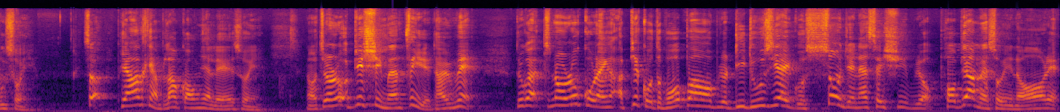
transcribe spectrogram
ဘူးဆိုရင်ဆိုတော့ဘုရားသခင်ဘယ်လောက်ကောင်းမြတ်လဲဆိုရင်နော်ကျွန်တော်တို့အပြစ်ရှိမှန်းသိတယ်ဒါပေမဲ့သူကကျွန်တော်တို့ကိုယ်တိုင်ကအပြစ်ကိုသဘောပေါက်ပြီးတော့ဒီဒူးစရိုက်ကိုစွန့်ကျင်တဲ့စိတ်ရှိပြီးတော့ဖော်ပြမယ်ဆိုရင်တော့တဲ့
